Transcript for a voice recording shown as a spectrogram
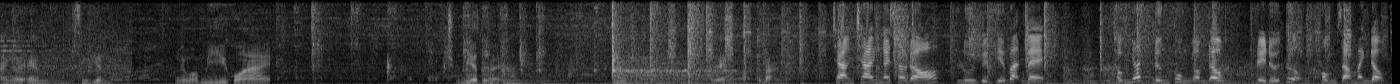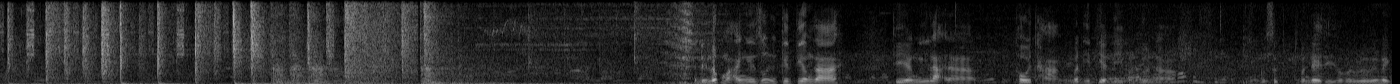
Anh ơi em sinh viên mà. Nếu mà bí quá ấy, chú biết rồi đấy. Để em hỏi các bạn. Chàng trai ngay sau đó lui về phía bạn bè, thống nhất đứng cùng nhóm đông để đối tượng không dám hành động. Đến lúc mà anh ấy rút cái kim tiêm ra ấy thì em nghĩ lại là thôi thà mình mất ít tiền đi còn hơn là đừng có sức vấn đề gì đối với, đối với mình.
